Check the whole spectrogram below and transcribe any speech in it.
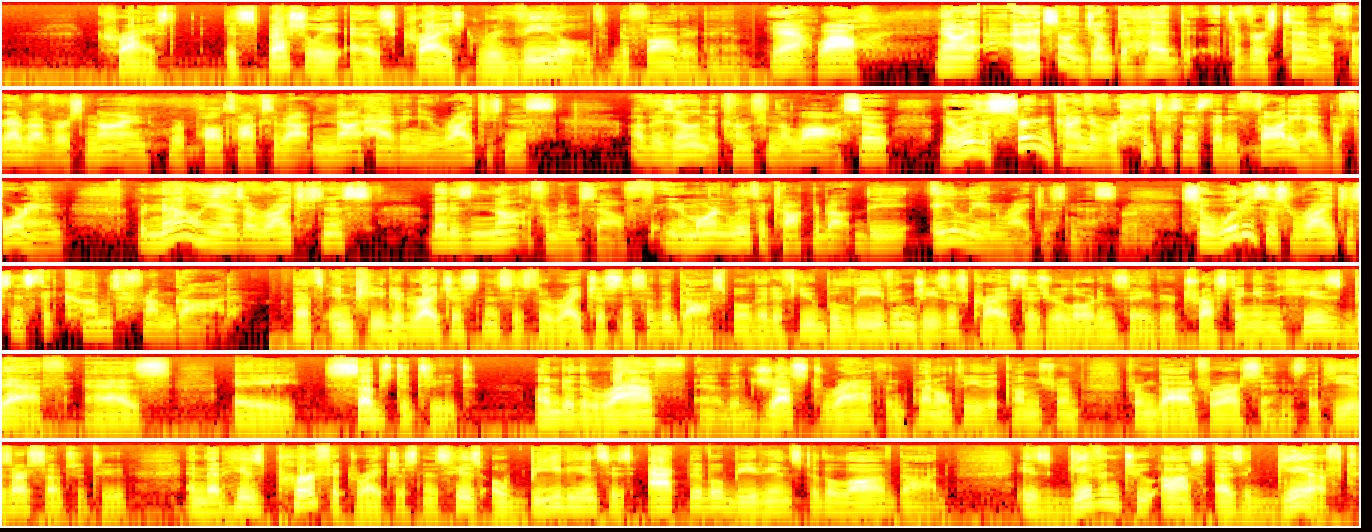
Christ, especially as Christ revealed the Father to him. Yeah, wow. Now, I, I accidentally jumped ahead to verse 10, and I forgot about verse 9, where Paul talks about not having a righteousness of his own that comes from the law. So there was a certain kind of righteousness that he thought he had beforehand, but now he has a righteousness that is not from himself. You know, Martin Luther talked about the alien righteousness. Right. So, what is this righteousness that comes from God? That's imputed righteousness. It's the righteousness of the gospel that if you believe in Jesus Christ as your Lord and Savior, trusting in His death as a substitute under the wrath, uh, the just wrath and penalty that comes from, from God for our sins, that He is our substitute, and that His perfect righteousness, His obedience, His active obedience to the law of God, is given to us as a gift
